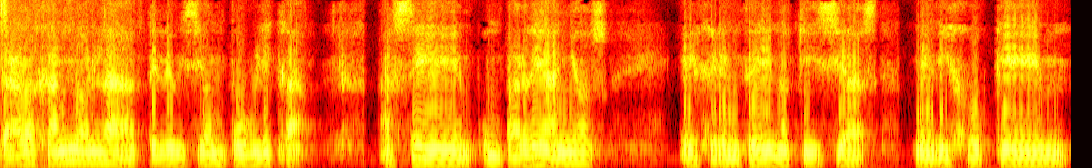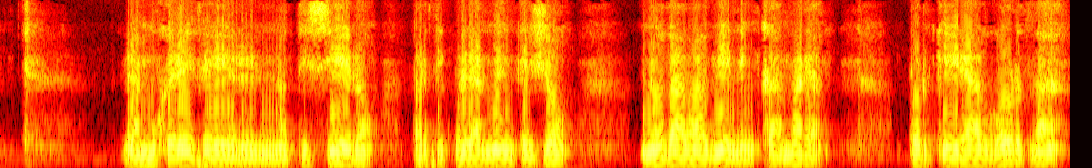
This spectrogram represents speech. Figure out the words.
Trabajando en la televisión pública hace un par de años, el gerente de noticias me dijo que mm, las mujeres del noticiero, particularmente yo, no daba bien en cámara porque era gorda,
